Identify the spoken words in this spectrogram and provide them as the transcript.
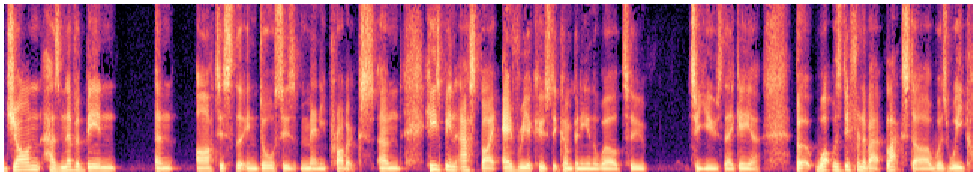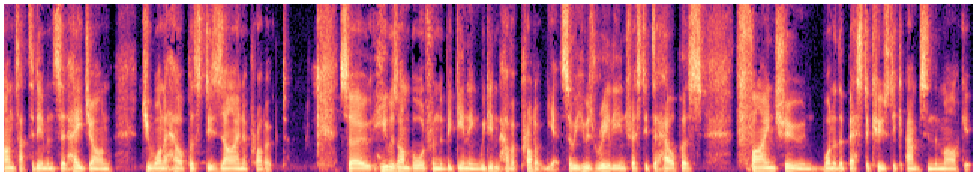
John has never been an artist that endorses many products. And he's been asked by every acoustic company in the world to to use their gear. But what was different about Blackstar was we contacted him and said, Hey, John, do you want to help us design a product? So he was on board from the beginning. We didn't have a product yet. So he was really interested to help us fine tune one of the best acoustic amps in the market.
